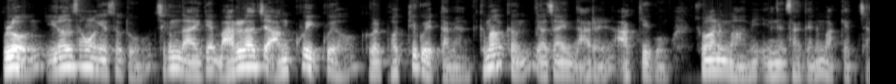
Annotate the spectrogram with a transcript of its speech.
물론 이런 상황에서도 지금 나에게 말을 하지 않고 있고요. 그걸 버티고 있다면 그만큼 여자인 나를 아끼고 좋아하는 마음이 있는 상태는 맞겠죠.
